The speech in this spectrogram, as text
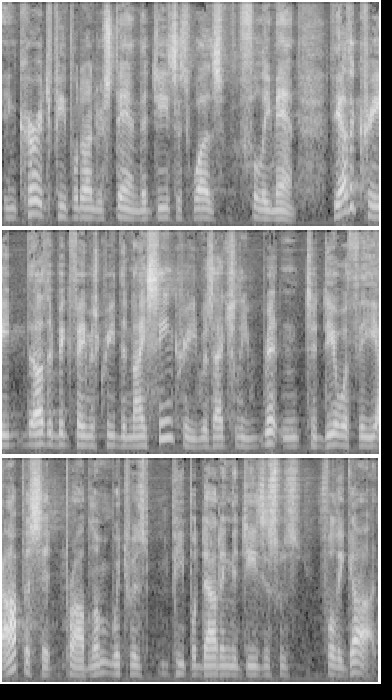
encourage people to understand that Jesus was fully man. The other creed, the other big famous creed, the Nicene Creed, was actually written to deal with the opposite problem, which was people doubting that Jesus was fully God.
